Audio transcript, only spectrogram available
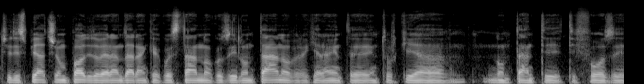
Ci dispiace un po' di dover andare anche quest'anno così lontano perché chiaramente in Turchia non tanti tifosi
